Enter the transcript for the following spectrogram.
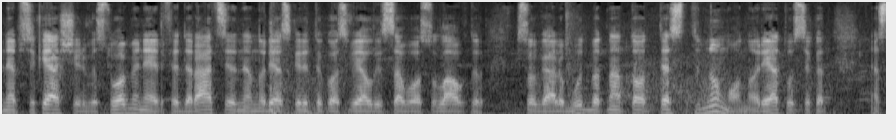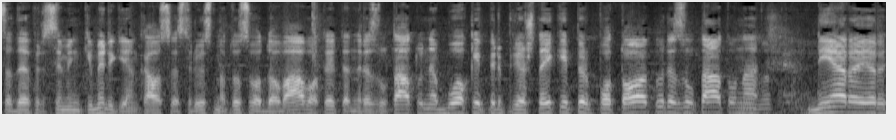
neapsikešti ir visuomenė, ir federacija nenorės kritikos vėl į savo sulaukti viso gali būti, bet, na, to testinumo norėtųsi, kad, nes tada prisiminkim irgi, Jankauskas trijus metus vadovavo, taip, ten rezultatų nebuvo kaip ir prieš tai, kaip ir po to tų rezultatų, na, nėra, ir,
